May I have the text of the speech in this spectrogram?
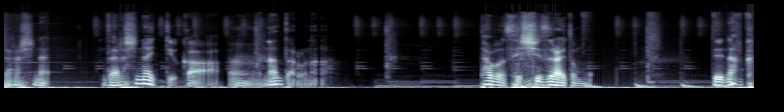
だらしない。だらしないっていうか、うん、なんだろうな。多分接しづらいと思う。で、なんか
